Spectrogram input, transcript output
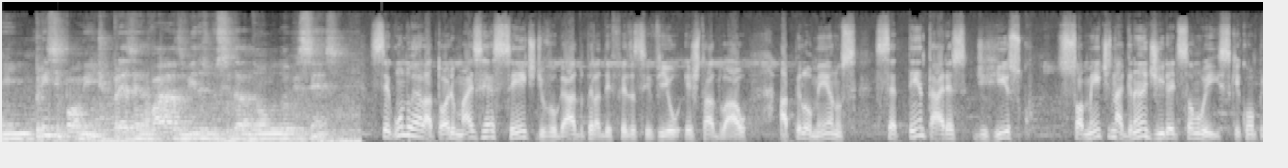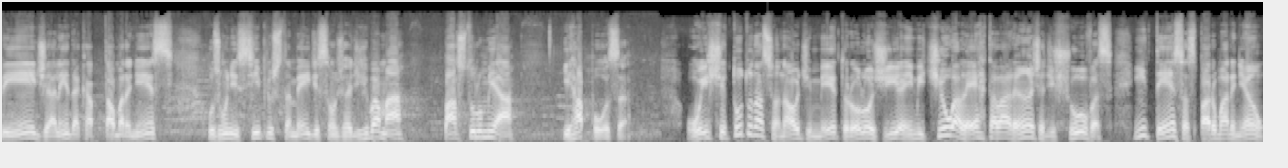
em, principalmente, preservar as vidas do cidadão ludovicense. Segundo o relatório mais recente divulgado pela Defesa Civil Estadual, há pelo menos 70 áreas de risco somente na grande ilha de São Luís, que compreende, além da capital maranhense, os municípios também de São Jardim Ribamar, Pasto Lumiar e Raposa. O Instituto Nacional de Meteorologia emitiu alerta laranja de chuvas intensas para o Maranhão,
